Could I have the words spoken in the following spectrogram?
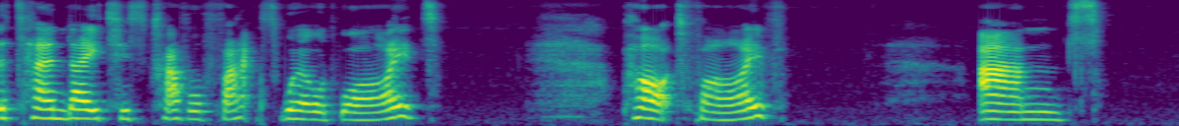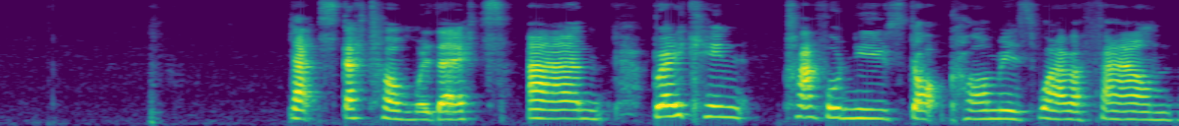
the 10 latest travel facts worldwide, part 5. And let's get on with it. Um, breaking travelnews.com is where I found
